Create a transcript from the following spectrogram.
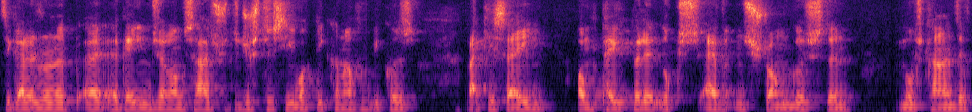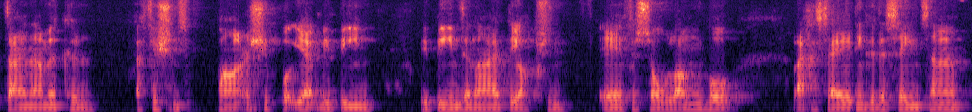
to get a run of a games alongside just to see what they can offer because, like you say, on paper it looks Everton's strongest and most kind of dynamic and efficient partnership, but yet we've been we've been denied the option uh, for so long. But like I say, I think at the same time,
